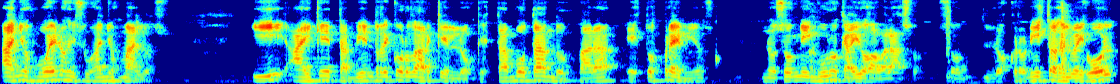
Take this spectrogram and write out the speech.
años buenos y sus años malos. Y hay que también recordar que los que están votando para estos premios no son ninguno caídos a balazo. Son los cronistas del béisbol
